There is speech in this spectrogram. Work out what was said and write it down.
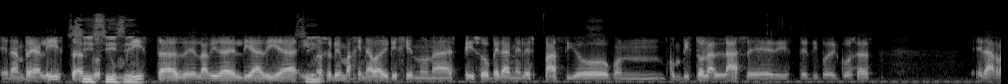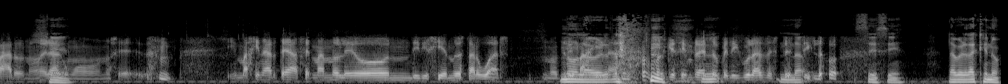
eran realistas, Sí, sí, sí. costumbristas, de la vida del día a día, y no se lo imaginaba dirigiendo una space opera en el espacio con, con pistolas láser y este tipo de cosas. Era raro, ¿no? Era como, no sé, imaginarte a Fernando León dirigiendo Star Wars. No, te No, lo la imaginas, verdad. ¿no? Porque siempre ha hecho películas de este estilo. Sí, sí. La verdad es que no.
